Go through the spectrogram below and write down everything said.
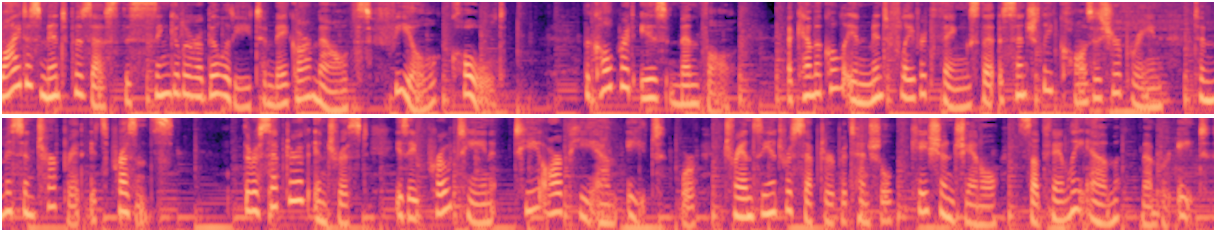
Why does mint possess this singular ability to make our mouths feel cold? The culprit is menthol, a chemical in mint flavored things that essentially causes your brain to misinterpret its presence. The receptor of interest is a protein TRPM8, or transient receptor potential cation channel subfamily M, member 8.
